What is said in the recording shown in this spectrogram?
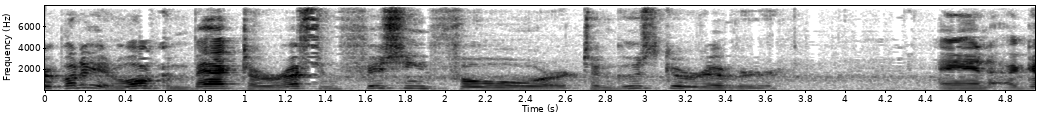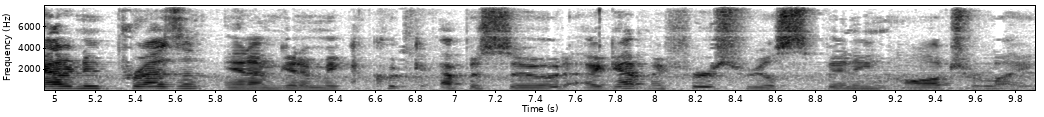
Everybody and welcome back to Russian Fishing for Tunguska River. And I got a new present and I'm going to make a quick episode. I got my first real spinning ultralight.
